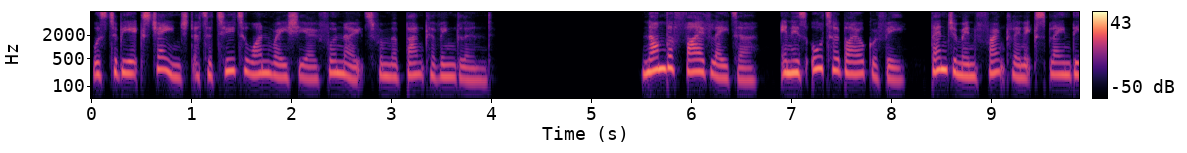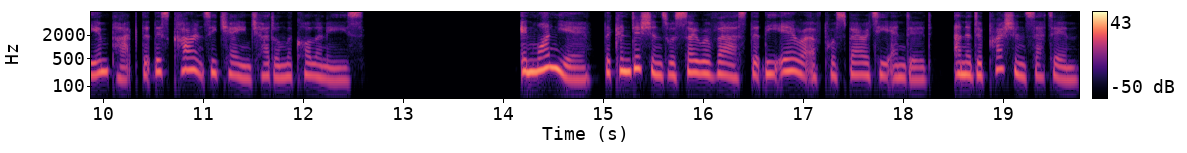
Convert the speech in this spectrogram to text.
was to be exchanged at a 2 to 1 ratio for notes from the Bank of England. Number 5 Later, in his autobiography, Benjamin Franklin explained the impact that this currency change had on the colonies. In one year, the conditions were so reversed that the era of prosperity ended, and a depression set in,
